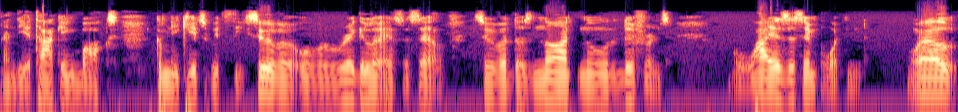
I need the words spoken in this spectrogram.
and the attacking box communicates with the server over regular SSL server does not know the difference. Why is this important? Well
